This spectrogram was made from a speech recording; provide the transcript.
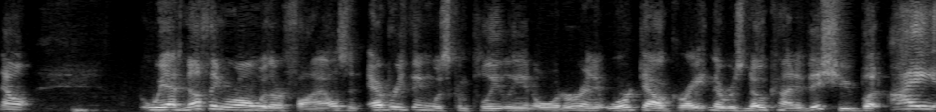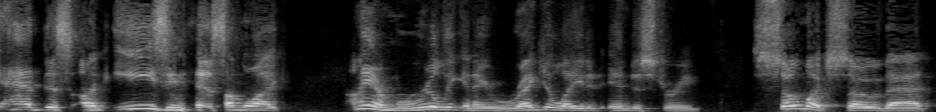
Now, we had nothing wrong with our files and everything was completely in order and it worked out great and there was no kind of issue. But I had this uneasiness. I'm like, I am really in a regulated industry, so much so that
